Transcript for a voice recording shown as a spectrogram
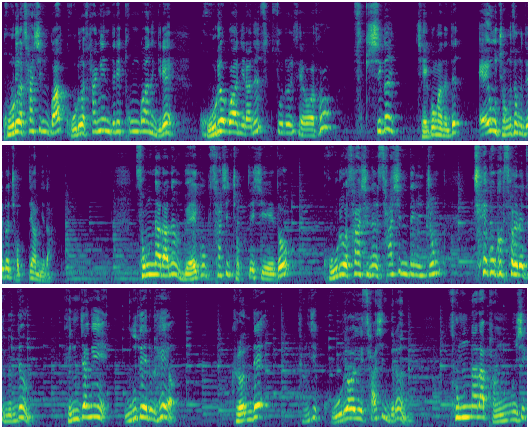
고려 사신과 고려 상인들이 통과하는 길에 고려관이라는 숙소를 세워서 숙식을 제공하는 듯 매우 정성 들여 접대합니다. 송나라는 외국 사신 접대 시에도 고려 사신을 사신들 중 최고급 서열에 두는 등 굉장히 우대를 해요. 그런데 당시 고려의 사신들은 송나라 방문 시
